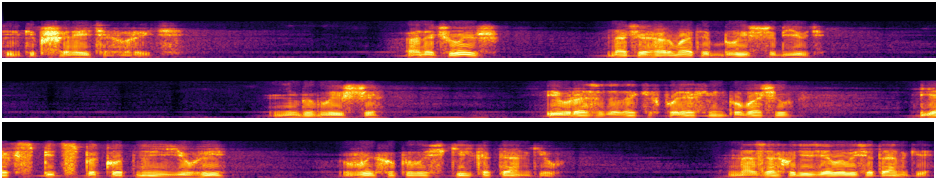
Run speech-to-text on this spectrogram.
тільки пшениця горить. А не чуєш, наче гармати ближче б'ють? Ніби ближче. І враз у далеких полях він побачив, як з-під спекотної юги вихопилось кілька танків. На заході з'явилися танки.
